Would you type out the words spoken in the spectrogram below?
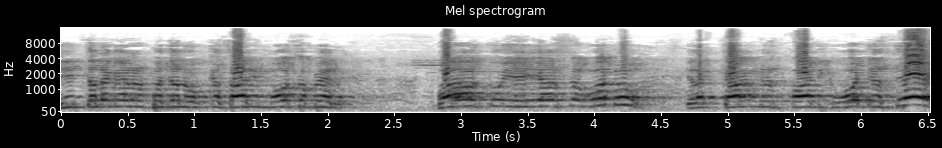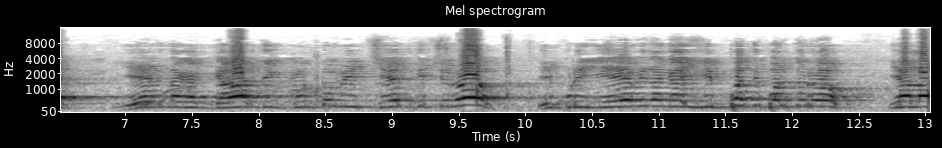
ఈ తెలంగాణ ప్రజలు ఒక్కసారి మోసపోయారు. మాకు వేయాల్సిన ఓటు? ఇలా కాంగ్రెస్ పార్టీకి ఓటేస్తే ఏ విధంగా గాంధీ గుడ్డు మీ చేతికి ఇప్పుడు ఏ విధంగా ఇబ్బంది పడుతుర్రో? ఇలా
